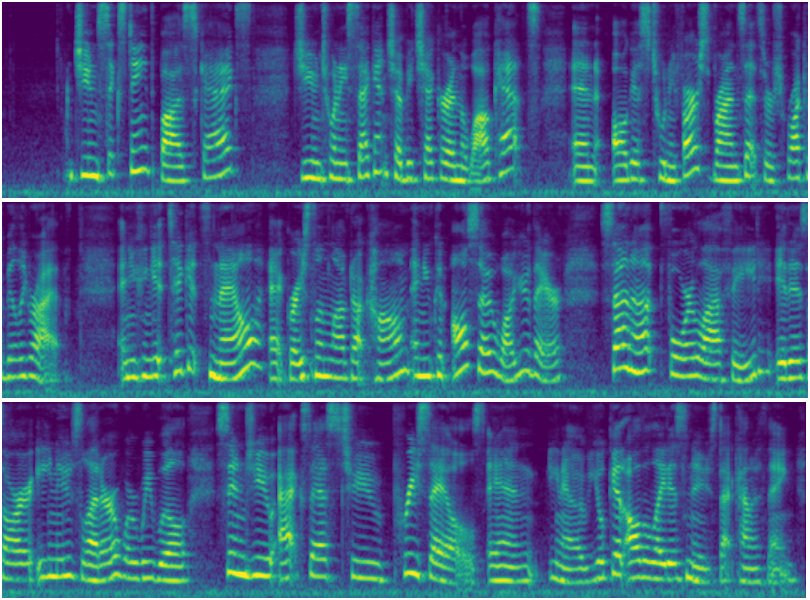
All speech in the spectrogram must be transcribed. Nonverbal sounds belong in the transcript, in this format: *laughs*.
June 16th, Boz Scaggs. June 22nd, Chubby Checker and the Wildcats. And August 21st, Brian Setzer's Rockabilly Riot. And you can get tickets now at gracelandlive.com. And you can also, while you're there, sign up for Live Feed. It is our e newsletter where we will send you access to pre sales and, you know, you'll get all the latest news, that kind of thing.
